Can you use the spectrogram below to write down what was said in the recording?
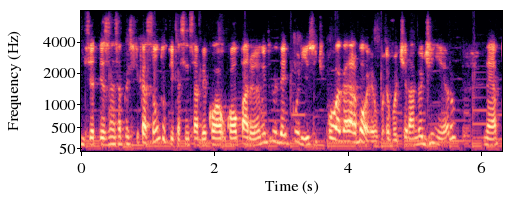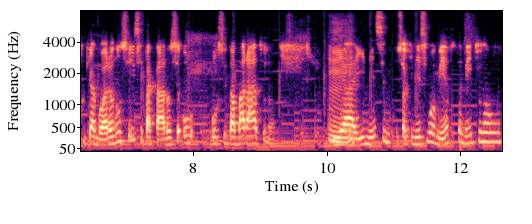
incerteza nessa precificação, tu fica sem saber qual, qual o parâmetro, e daí por isso, tipo, a galera, bom, eu, eu vou tirar meu dinheiro, né, porque agora eu não sei se tá caro ou se, ou, ou se tá barato, né. Uhum. E aí, nesse, só que nesse momento também tu não.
